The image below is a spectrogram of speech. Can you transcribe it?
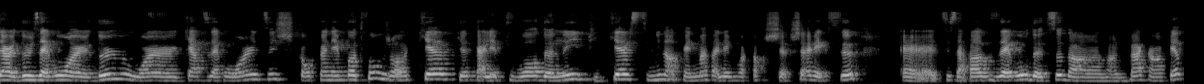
un 2-0-1-2 ou un 4-0-1. Je comprenais pas trop genre quel que tu allais pouvoir donner, puis quel style d'entraînement tu allais rechercher avec ça. Euh, ça passe zéro de ça dans, dans le bac, en fait.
